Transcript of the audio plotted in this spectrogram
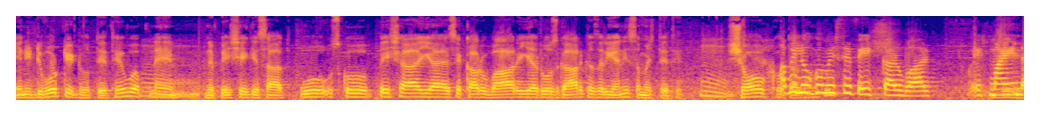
यानी डिवोटेड होते थे वो अपने हम्म। अपने पेशे के साथ वो उसको पेशा या ऐसे कारोबार या रोज़गार का ज़रिया नहीं समझते थे। शौक हम्म। अभी लोगों में सिर्फ़ एक कारोबार एक माइंड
